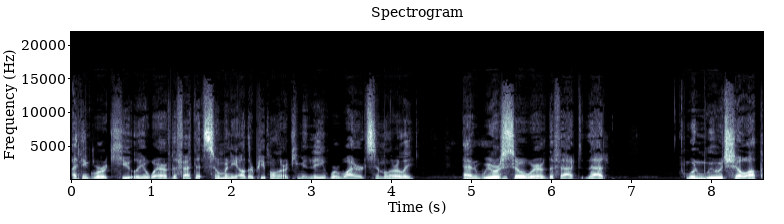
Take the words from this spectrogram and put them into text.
I think, we're acutely aware of the fact that so many other people in our community were wired similarly, and we mm-hmm. were so aware of the fact that when we would show up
